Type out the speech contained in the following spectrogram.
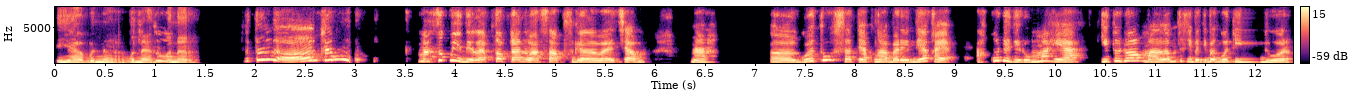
Iya bener bener Gitu. bener. Betul dong, kan masuk nih di laptop kan WhatsApp segala macam. Nah, eh, gue tuh setiap ngabarin dia kayak aku udah di rumah ya, gitu doang malam terus tiba-tiba gue tidur.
